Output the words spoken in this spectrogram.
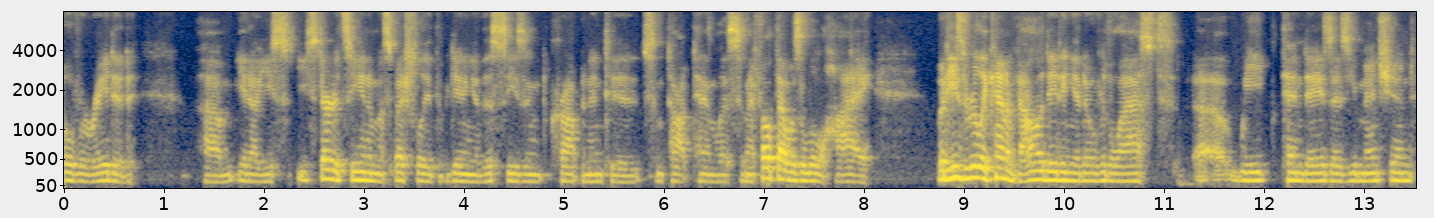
overrated um, you know, you, you started seeing him, especially at the beginning of this season, cropping into some top 10 lists. And I felt that was a little high, but he's really kind of validating it over the last uh, week, 10 days, as you mentioned.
